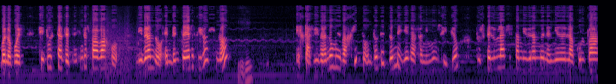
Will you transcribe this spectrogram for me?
Bueno, pues si tú estás de 300 para abajo vibrando en 20 hercios, ¿no? Estás vibrando muy bajito. Entonces, ¿dónde llegas? A ningún sitio. Tus células están vibrando en el miedo, en la culpa,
